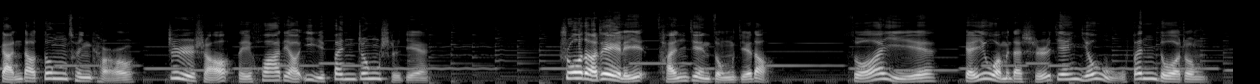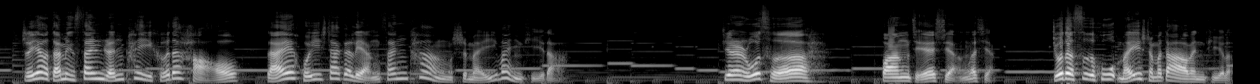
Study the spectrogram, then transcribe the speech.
赶到东村口。”至少得花掉一分钟时间。说到这里，残剑总结道：“所以给我们的时间有五分多钟，只要咱们三人配合的好，来回杀个两三趟是没问题的。”既然如此，方杰想了想，觉得似乎没什么大问题了，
